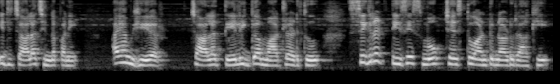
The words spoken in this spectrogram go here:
ఇది చాలా చిన్న పని. ఐఎమ్ హియర్ చాలా తేలిగ్గా మాట్లాడుతూ సిగరెట్ తీసి స్మోక్ చేస్తూ అంటున్నాడు రాఖీ.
